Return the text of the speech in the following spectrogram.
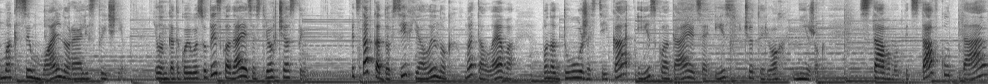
максимально реалістичні. Ялинка такої висоти складається з трьох частин. Підставка до всіх ялинок металева. Вона дуже стійка і складається із чотирьох ніжок. Ставимо підставку та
